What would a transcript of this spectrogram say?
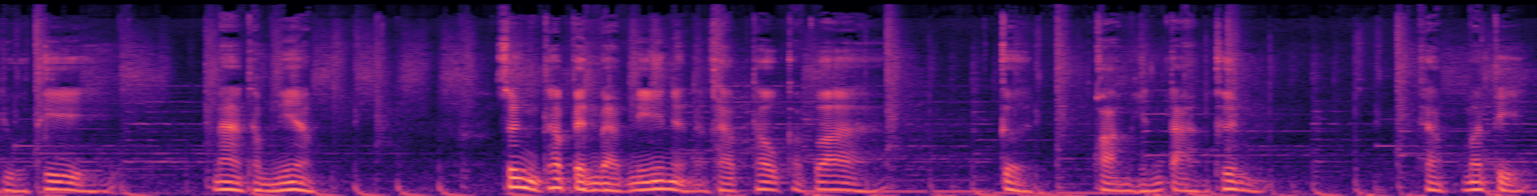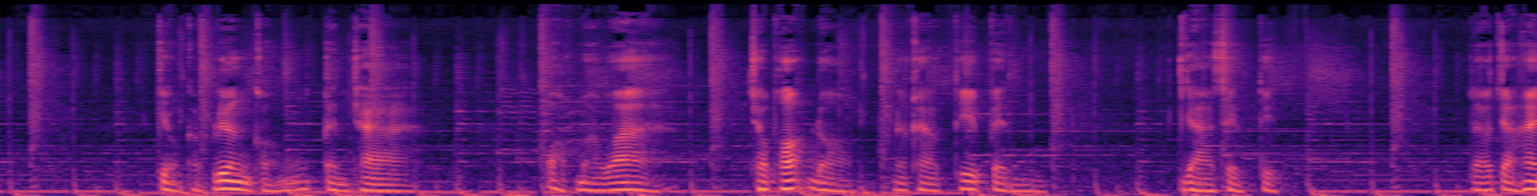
อยู่ที่หน้าทำเนียบ ซึ่งถ้าเป็นแบบนี้เนี่ยนะครับเท่ากับว่าเกิดความเห็นต่างขึ้นครับมติเกี่ยวกับเรื่องของกัญชา ออกมาว่าเฉพาะดอกนะครับที่เป็นยาเสพติด แล้วจะให้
